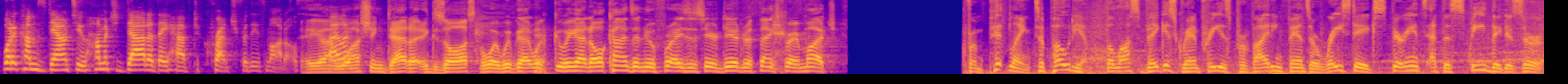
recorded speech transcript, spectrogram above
what it comes down to how much data they have to crunch for these models. AI Tyler? washing, data exhaust. Boy, we've got, we got all kinds of new phrases here. Deirdre, thanks very much. From pit lane to podium, the Las Vegas Grand Prix is providing fans a race day experience at the speed they deserve.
